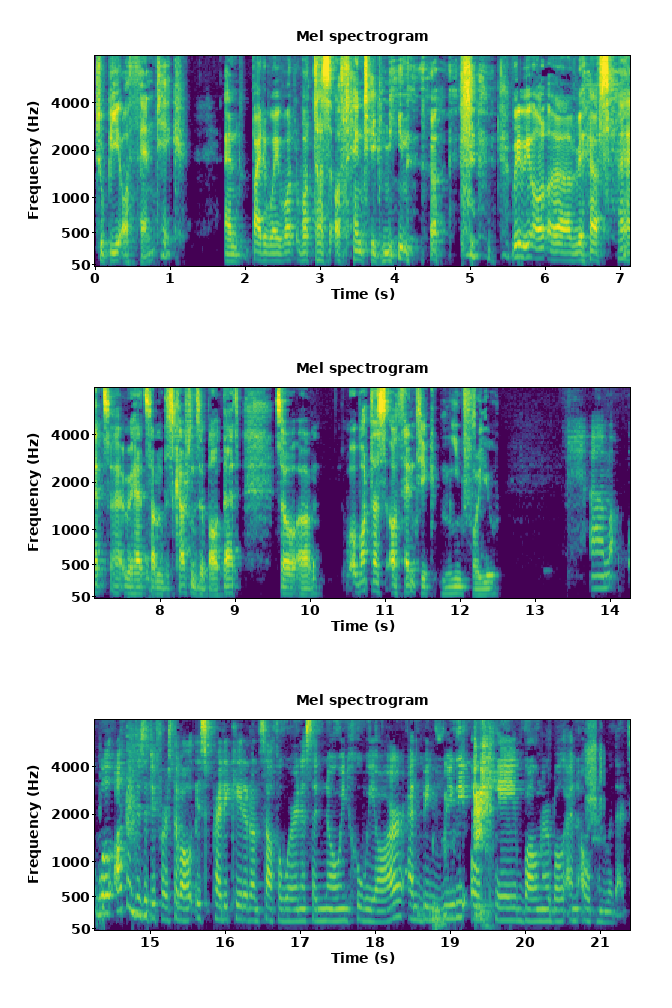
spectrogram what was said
to be authentic? And by the way, what, what does authentic mean? we we all uh, we have had uh, we had some discussions about that. So um, what does authentic mean for you? Um, well, authenticity, first of all, is predicated on self awareness and knowing who we are and being mm-hmm. really okay, vulnerable, and open with it.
